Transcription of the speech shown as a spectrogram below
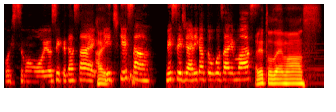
ご質問をお寄せください。はい HK さん、メッセージありがとうございますあ。りがとうございます。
